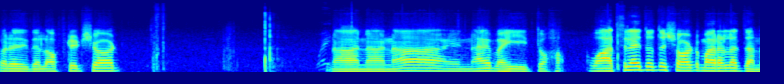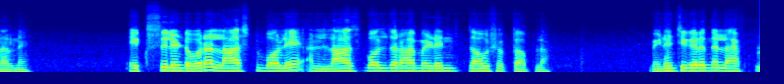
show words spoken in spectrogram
परत एकदा लॉफ्टेड शॉट ना ना ना. नाही भाई तो वाचलाय तो तर शॉट मारायलाच जाणार नाही. एक्सलेंट ओव्हर लास्ट बॉल आहे. आणि लास्ट बॉल जर हा मेडेन जाऊ शकतो आपला. मिडनची गरज नाही. लेफ्ट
